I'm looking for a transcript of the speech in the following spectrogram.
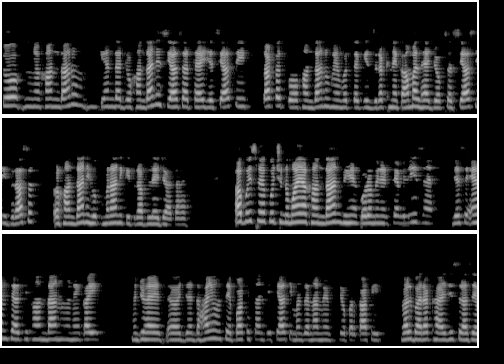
تو خاندانوں کے اندر جو خاندانی سیاست ہے یہ سیاسی طاقت کو خاندانوں میں مرتکز رکھنے کا عمل ہے جو اکثر سیاسی وراثت اور خاندانی حکمرانی کی طرف لے جاتا ہے اب اس میں کچھ نمایاں خاندان بھی ہیں پرومیننٹ فیملیز ہیں جیسے اہم سیاسی خاندانوں نے کئی جو ہے دہائیوں سے پاکستان کی سیاسی منظرنامے کے اوپر کافی غلبہ رکھا ہے، جس طرح سے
